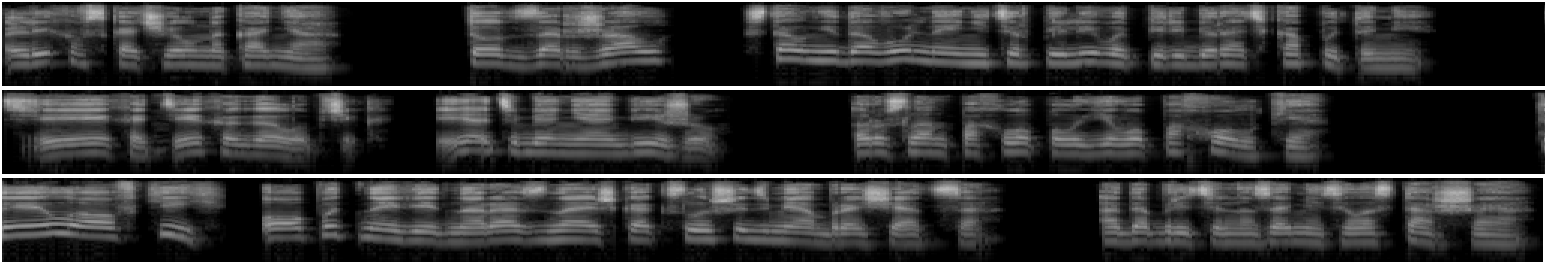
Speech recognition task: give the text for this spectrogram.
лихо вскочил на коня. Тот заржал, стал недовольно и нетерпеливо перебирать копытами. «Тихо, тихо, голубчик, я тебя не обижу». Руслан похлопал его по холке. «Ты ловкий, опытный, видно, раз знаешь, как с лошадьми обращаться», — одобрительно заметила старшая.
